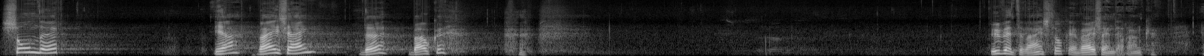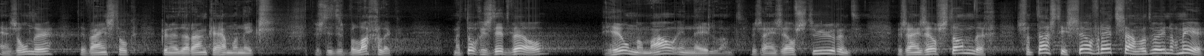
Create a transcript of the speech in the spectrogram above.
Zonder, ja, wij zijn de, Bouke? U bent de wijnstok en wij zijn de ranken. En zonder de wijnstok kunnen de ranken helemaal niks. Dus dit is belachelijk. Maar toch is dit wel heel normaal in Nederland. We zijn zelfsturend. We zijn zelfstandig. Is fantastisch. Zelfredzaam. Wat wil je nog meer?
